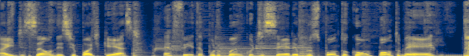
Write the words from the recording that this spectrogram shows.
A edição deste podcast é feita por bancodecérebros.com.br.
